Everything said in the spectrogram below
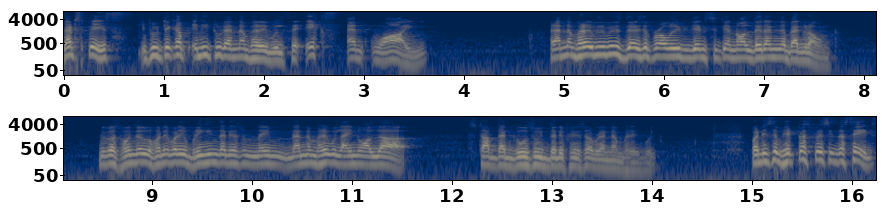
That space if you take up any two random variables say x and y, random variable means there is a probability density and all they in the background because whenever, whenever you bring in the name random variable I know all the stuff that goes with the definition of random variable. But it is a vector space in the sense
